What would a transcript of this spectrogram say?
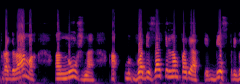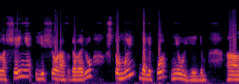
программах а, нужно а, в обязательном порядке, без приглашения, еще раз говорю, что мы далеко не уедем. А,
